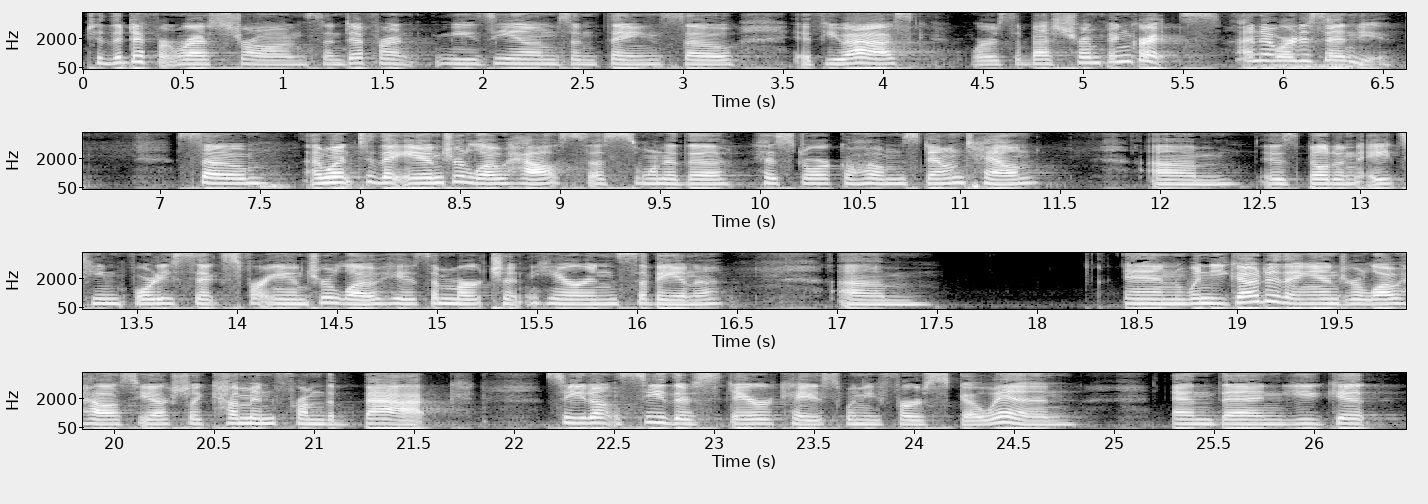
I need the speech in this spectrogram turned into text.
to the different restaurants and different museums and things. So if you ask, where's the best shrimp and grits? I know where to send you. So I went to the Andrew Lowe House. That's one of the historical homes downtown. Um, it was built in 1846 for Andrew Lowe. He is a merchant here in Savannah. Um, and when you go to the Andrew Lowe House, you actually come in from the back. So you don't see the staircase when you first go in. And then you get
